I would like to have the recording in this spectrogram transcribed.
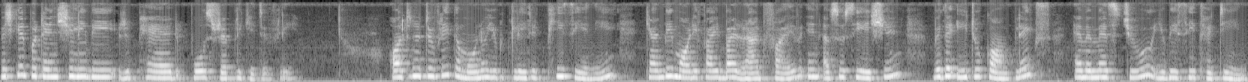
which can potentially be repaired post-replicatively. Alternatively, the monoubiquitinated pCNA can be modified by RAD5 in association with the E2 complex MMS2 UBC13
